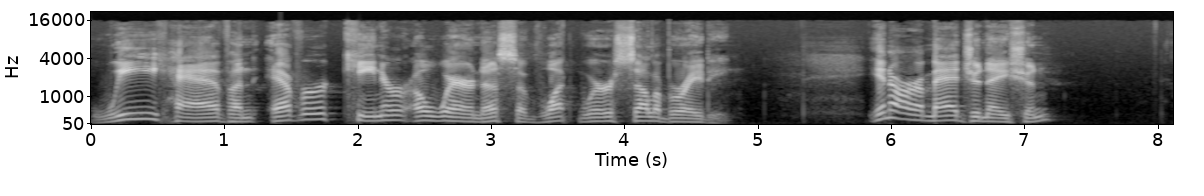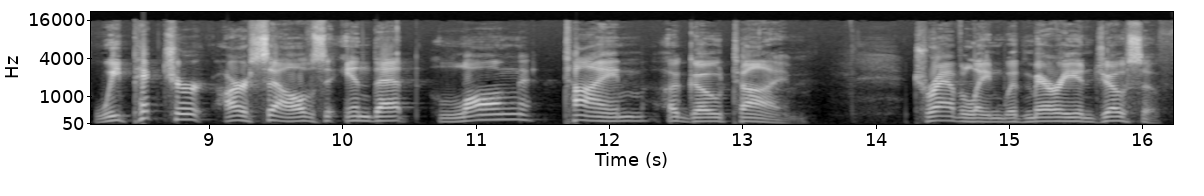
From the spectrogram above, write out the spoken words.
we have an ever keener awareness of what we're celebrating. In our imagination, we picture ourselves in that long time ago time, traveling with Mary and Joseph,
